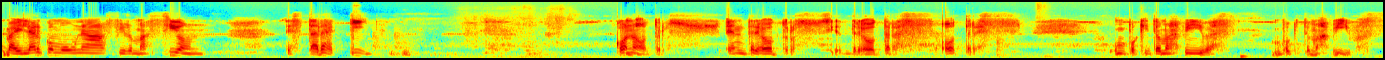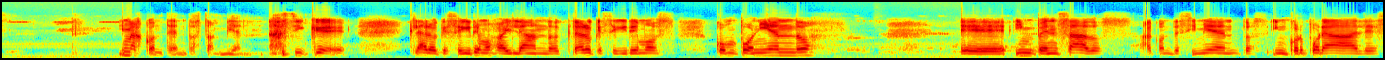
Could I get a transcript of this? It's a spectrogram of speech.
Bailar como una afirmación de estar aquí con otros, entre otros y entre otras, otras, un poquito más vivas, un poquito más vivos y más contentos también. Así que claro que seguiremos bailando, claro que seguiremos componiendo eh, impensados acontecimientos incorporales,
